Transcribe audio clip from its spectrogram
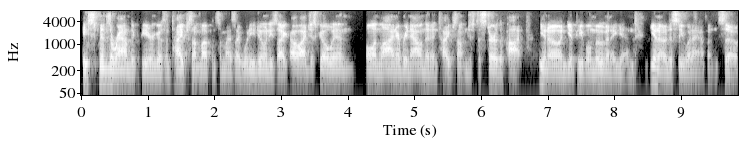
he spins around the computer and goes and types something up and somebody's like what are you doing? He's like oh i just go in online every now and then and type something just to stir the pot you know and get people moving again you know to see what happens. So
